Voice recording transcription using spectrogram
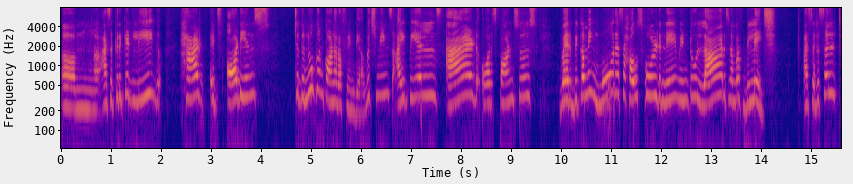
um, as a cricket league had its audience to the nook and corner of india which means ipl's ad or sponsors were becoming more as a household name into large number of village. As a result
